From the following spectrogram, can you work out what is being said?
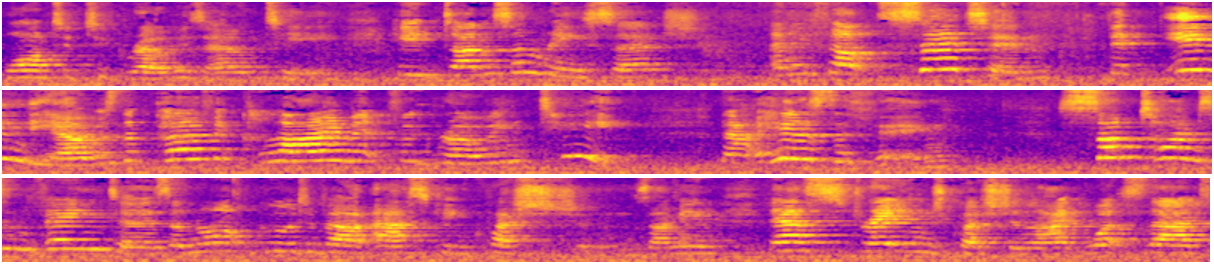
wanted to grow his own tea. He'd done some research, and he felt certain that India was the perfect climate for growing tea. Now, here's the thing sometimes invaders are not good about asking questions. I mean, they ask strange questions like, what's that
